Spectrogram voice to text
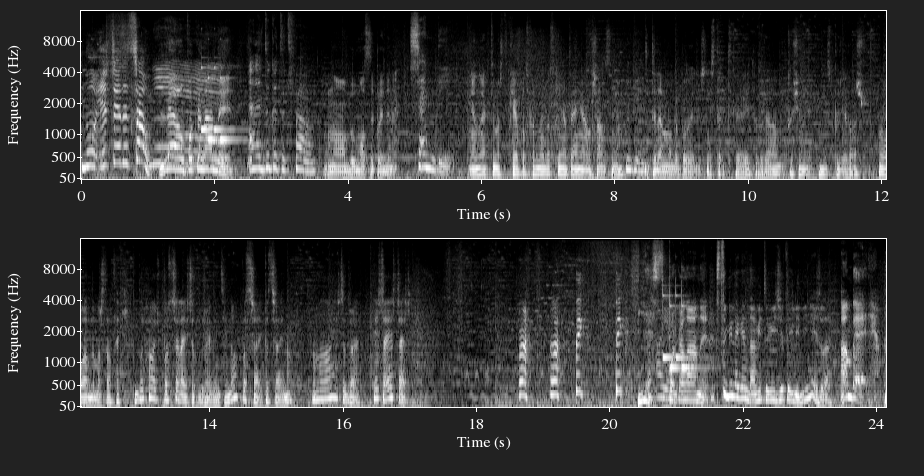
No, jeszcze jeden strzał! Nie. Leon pokonany! Ale długo to trwało. No, był mocny pojedynek. Sandy. Nie no, jak ty masz takiego potwornego skina, to ja nie mam szans, nie? Tyle mogę powiedzieć, niestety. Okej, dobra, tu się nie, spodziewasz. No ładny masz te ataki. No chodź, postrzelaj jeszcze tu trochę więcej, no, postrzelaj, postrzelaj, no. No, no, no, jeszcze trochę. Jeszcze, jeszcze, jeszcze. A, a, pyk, pyk! Jest, Ojej. pokonany! Z tymi legendami tu idzie tej Lili nieźle. Amber! A,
